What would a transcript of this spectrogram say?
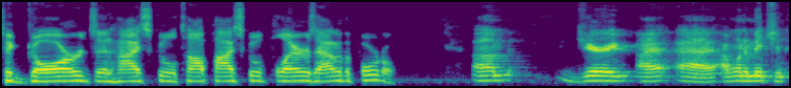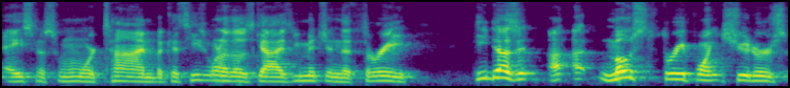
to guards and high school, top high school players out of the portal. Um, Gerry, I, uh, I want to mention Abmas one more time because he's one of those guys. You mentioned the three. He doesn't. Uh, uh most three point shooters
